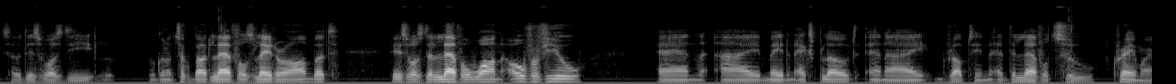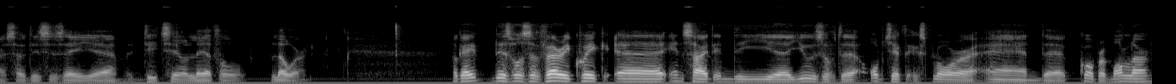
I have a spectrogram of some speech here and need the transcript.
so this was the we're going to talk about levels later on, but this was the level 1 overview and I made an explode and I dropped in at the level 2 Kramer. So this is a uh, detail level lower. Okay, this was a very quick uh, insight in the uh, use of the Object Explorer and the Corporate Modeler.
